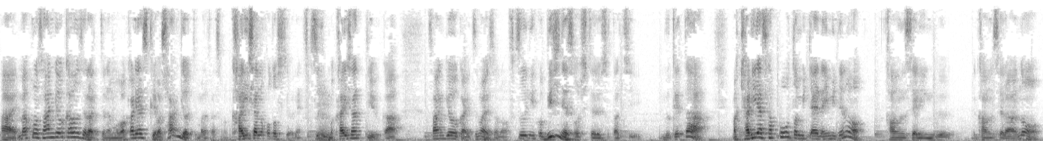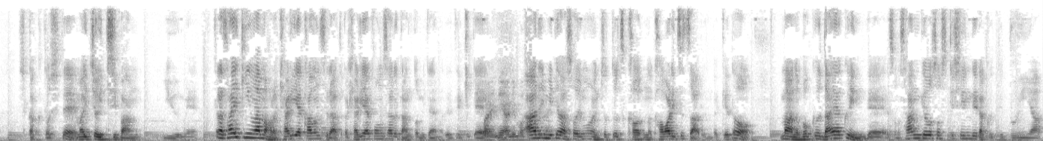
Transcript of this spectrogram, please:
はい。まあこの産業カウンセラーっていうのはもう分かりやすく言えば産業ってまあだからその会社のことですよね。普通に、会社っていうか、産業界、つまりその普通にこうビジネスをしてる人たち向けた、まあキャリアサポートみたいな意味でのカウンセリング、カウンセラーの資格として、まあ一応一番有名。ただ最近はまあほらキャリアカウンセラーとかキャリアコンサルタントみたいなのが出てきて、はいね、あります、ね。ある意味ではそういうものにちょっとずつ変わ変わりつつあるんだけど、まあ、あの僕、大学院でその産業組織心理学っていう分野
